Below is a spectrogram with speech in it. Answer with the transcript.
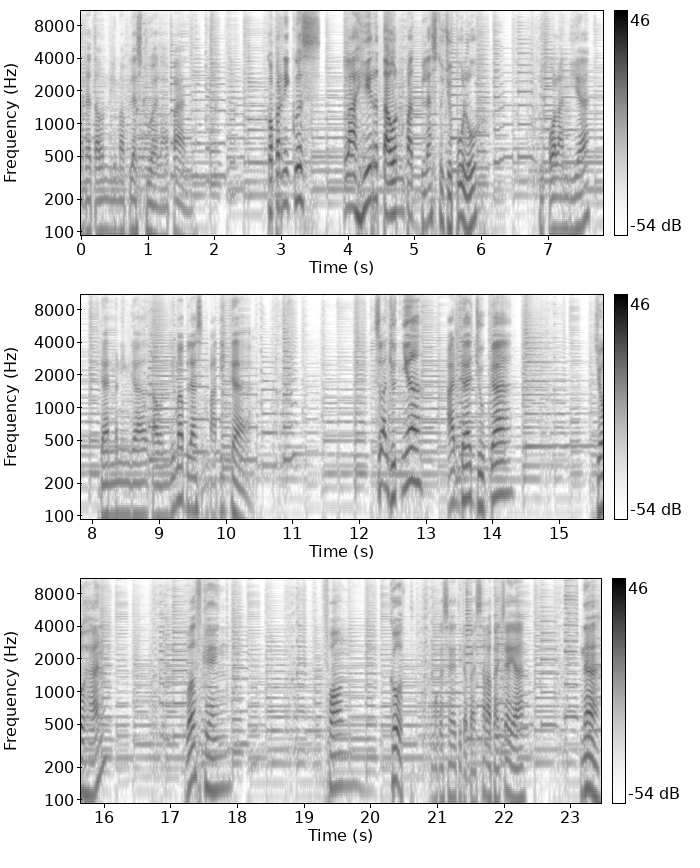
pada tahun 1528. Kopernikus lahir tahun 1470 di Polandia dan meninggal tahun 1543. Selanjutnya ada juga Johann Wolfgang von Goethe. Semoga saya tidak salah baca ya. Nah,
